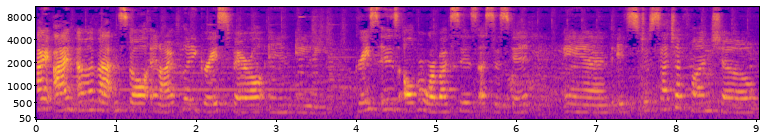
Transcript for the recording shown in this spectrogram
Hi, I'm Emma Vattenstall and I play Grace Farrell in Annie. Grace is Oliver Warbucks' assistant and it's just such a fun show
